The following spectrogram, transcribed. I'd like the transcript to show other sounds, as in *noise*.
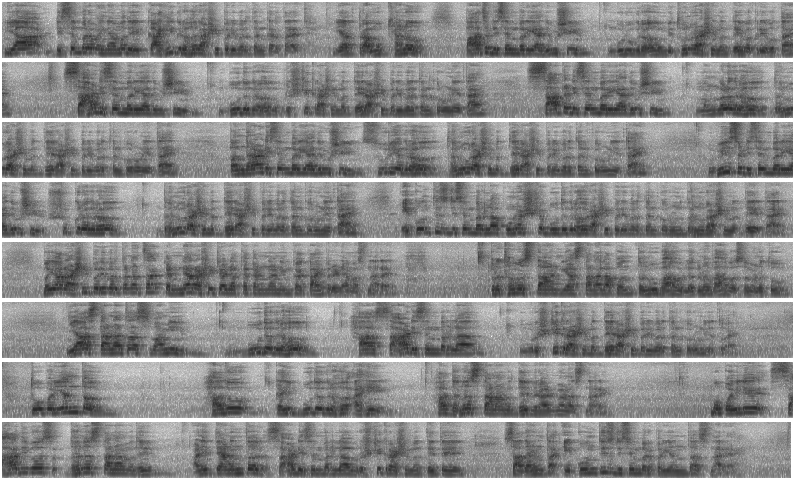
या डिसेंबर महिन्यामध्ये काही ग्रह राशी परिवर्तन करतायत. यात प्रामुख्यानं पाच डिसेंबर या दिवशी गुरुग्रह मिथुन राशीमध्ये वक्री होत आहे. सहा डिसेंबर या दिवशी बुध ग्रह वृश्चिक राशीमध्ये राशी परिवर्तन करून येत आहे. सात डिसेंबर या दिवशी मंगळ ग्रह धनु राशीमध्ये राशी परिवर्तन करून येत आहे. पंधरा डिसेंबर या दिवशी सूर्यग्रह धनु राशीमध्ये राशी परिवर्तन करून येत आहे. वीस डिसेंबर या दिवशी शुक्र ग्रह धनु राशीमध्ये राशी परिवर्तन करून येत आहे. एकोणतीस डिसेंबरला पुनश्च बुधग्रह राशी परिवर्तन करून धनुराशीमध्ये येत आहे. मग या राशी परिवर्तनाचा कन्या राशीच्या जातकांना नेमका काय परिणाम असणार आहे? प्रथम स्थान या स्थानाला आपण तनुभाव लग्नभाव असं म्हणतो. या स्थानाचा स्वामी बुध ग्रह हा सहा डिसेंबरला वृश्चिक राशीमध्ये राशी परिवर्तन करून येतो आहे. तोपर्यंत हा जो काही बुध ग्रह आहे हा धनस्थानामध्ये विराजमान असणार आहे. मग पहिले सहा दिवस धनस्थानामध्ये आणि त्यानंतर सहा डिसेंबरला वृश्चिक राशीमध्ये ते साधारणतः एकोणतीस डिसेंबरपर्यंत असणार आहे.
